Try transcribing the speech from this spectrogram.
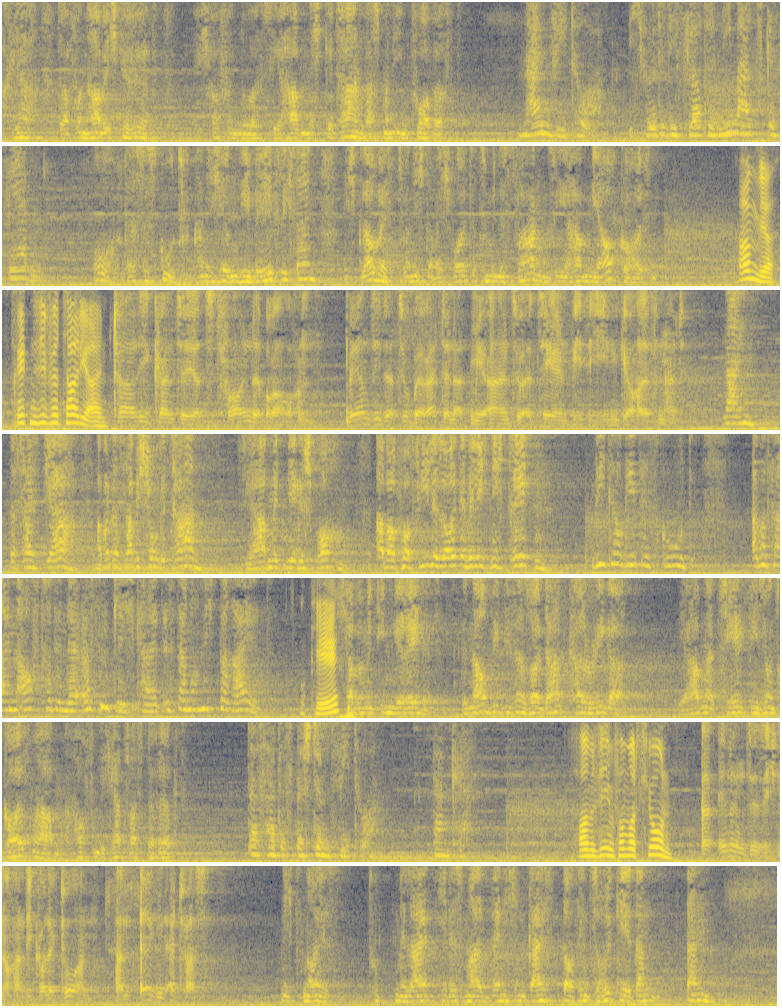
Ach ja, davon habe ich gehört. Ich hoffe nur, Sie haben nicht getan, was man Ihnen vorwirft. Nein, Vitor. Ich würde die Flotte niemals gefährden. Oh, das ist gut. Kann ich irgendwie behilflich sein? Ich glaube es zwar nicht, aber ich wollte zumindest fragen. Sie haben mir auch geholfen. Haben wir. Treten Sie für Tali ein. Tali könnte jetzt Freunde brauchen. Wären Sie dazu bereit, den Admiralen zu erzählen, wie sie Ihnen geholfen hat? Nein, das heißt ja, aber das habe ich schon getan. Sie haben mit mir gesprochen, aber vor viele Leute will ich nicht treten. Vito geht es gut, aber für einen Auftritt in der Öffentlichkeit ist er noch nicht bereit. Okay. Ich habe mit ihm geredet, genau wie dieser Soldat Karl Rieger. Wir haben erzählt, wie sie uns geholfen haben. Hoffentlich hat's was bewirkt. Das hat es bestimmt, Vitor. Danke. Haben Sie Informationen? Erinnern Sie sich noch an die Kollektoren? An irgendetwas? Nichts Neues. Tut mir leid, jedes Mal, wenn ich im Geist dorthin zurückgehe, dann... dann...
